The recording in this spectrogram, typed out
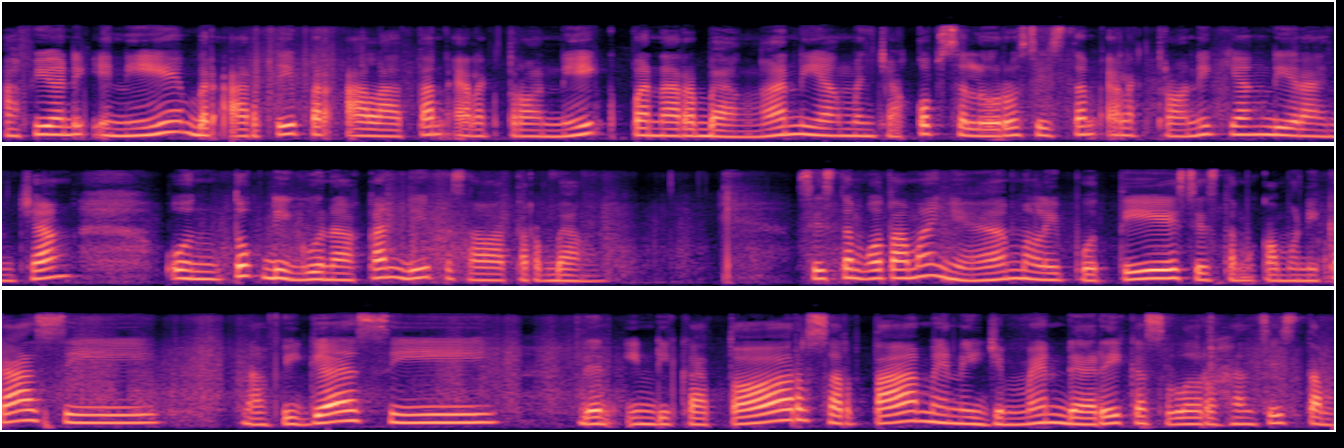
avionik ini berarti peralatan elektronik penerbangan yang mencakup seluruh sistem elektronik yang dirancang untuk digunakan di pesawat terbang. Sistem utamanya meliputi sistem komunikasi, navigasi, dan indikator serta manajemen dari keseluruhan sistem.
